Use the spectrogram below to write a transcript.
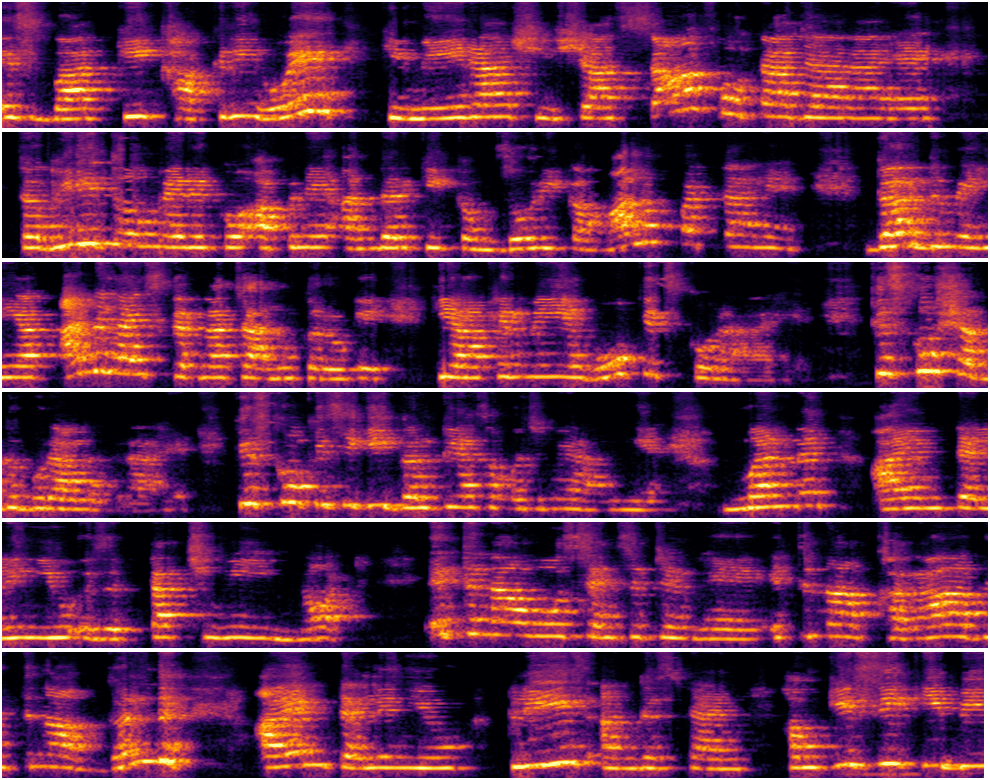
इस बात की खाकरी हुए कि मेरा शीशा साफ़ होता जा रहा है, तभी तो मेरे को अपने अंदर की कमज़ोरी का मालूम पड़ता है। दर्द में ही आप एनालाइज करना चालू करोगे कि आखिर में ये हो किसको रहा है? किसको शब्द बुरा लग रहा है? किसको किसी की गलतियाँ समझ में आ रही है? मन I am telling you is a touch me not इतना वो सेंसिटिव है, इतना खराब, इतना गंद। I am telling you please understand हम किसी की भी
